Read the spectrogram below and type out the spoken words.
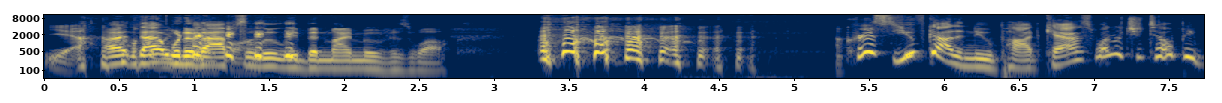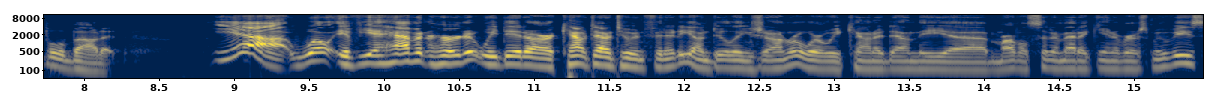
yeah, Uh, that would have absolutely been my move as well. Chris, you've got a new podcast. Why don't you tell people about it? Yeah, well, if you haven't heard it, we did our countdown to infinity on Dueling Genre, where we counted down the uh, Marvel Cinematic Universe movies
